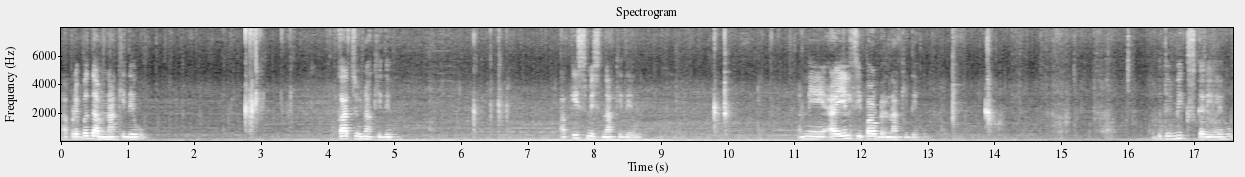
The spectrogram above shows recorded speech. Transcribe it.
આપણે બદામ નાખી દેવું. કાચું નાખી દેવું. આ કિસમિસ નાખી દેવું. અને આ એલચી પાવડર નાખી દેવું. બધું મિક્સ કરી લેવું.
